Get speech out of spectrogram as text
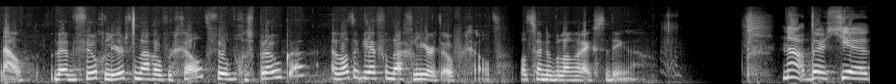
Nou, we hebben veel geleerd vandaag over geld, veel gesproken. En wat heb jij vandaag geleerd over geld? Wat zijn de belangrijkste dingen? Nou, dat je,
